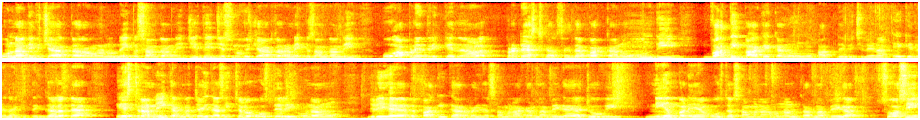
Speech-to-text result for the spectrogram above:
ਉਹਨਾਂ ਦੀ ਵਿਚਾਰਧਾਰਾ ਉਹਨਾਂ ਨੂੰ ਨਹੀਂ ਪਸੰਦ ਆਉਂਦੀ, ਜਿਹਦੀ ਜਿਸ ਨੂੰ ਵਿਚਾਰਧਾਰਾ ਨਹੀਂ ਪਸੰਦ ਆਉਂਦੀ, ਉਹ ਆਪਣੇ ਤਰੀਕੇ ਦੇ ਨਾਲ ਪ੍ਰੋਟੈਸਟ ਕਰ ਸਕਦਾ ਪਰ ਕਾਨੂੰਨ ਦੀ ਵਰਦੀ ਪਾ ਕੇ ਕਾਨੂੰਨ ਨੂੰ ਹੱਥ ਦੇ ਵਿੱਚ ਲੈਣਾ ਇਹ ਕਿਤੇ ਨਾ ਕਿਤੇ ਗਲਤ ਹੈ। ਇਸ ਤਰ੍ਹਾਂ ਨਹੀਂ ਕਰਨਾ ਚਾਹੀਦਾ ਸੀ। ਚਲੋ, ਉਸ ਦੇ ਲਈ ਉਹਨਾਂ ਨੂੰ ਜਿਹੜੀ ਹੈ ਵਿਭਾਗੀ ਕਾਰਵਾਈ ਦਾ ਸਾਹਮਣਾ ਕਰਨਾ ਪਏਗਾ ਜਾਂ ਜੋ ਵੀ ਨਿਯਮ ਬਣਿਆ, ਉਸ ਦਾ ਸਾਹਮਣਾ ਉਹਨਾਂ ਨੂੰ ਕਰਨਾ ਪਏਗਾ। ਸੋ ਅਸੀਂ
